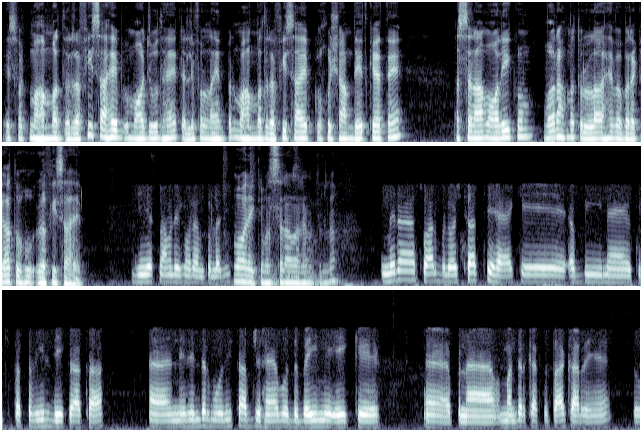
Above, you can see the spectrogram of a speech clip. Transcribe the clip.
اس وقت محمد رفیع صاحب موجود ہیں۔ ٹیلی فون لائن پر محمد رفیع صاحب کو خوش آمدید کہتے ہیں۔ السلام علیکم ورحمۃ اللہ وبرکاتہ، رفیع صاحب۔ جی السلام علیکم ورحمۃ اللہ جی۔ وعلیکم السلام ورحمۃ اللہ۔ میرا سوال بلوچ صاحب سے ہے کہ ابھی میں کچھ تصویر دیکھ رہا تھا۔ نریندر مودی صاحب جو ہیں وہ دبئی میں ایک اپنا مندر کا افتتاح کر رہے ہیں۔ تو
